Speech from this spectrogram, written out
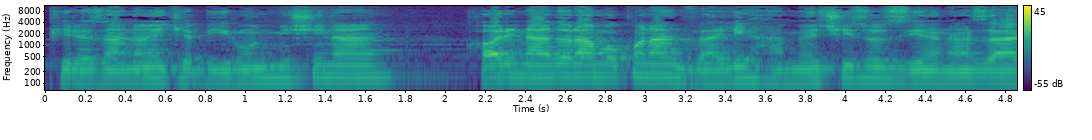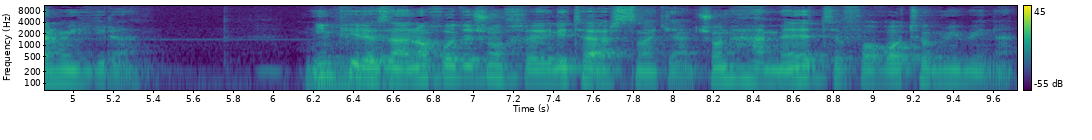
پیرزنایی که بیرون میشینن کاری ندارن بکنن ولی همه چیز رو زیر نظر می‌گیرن. این پیرزنا خودشون خیلی ترسناکن چون همه اتفاقات رو می‌بینن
